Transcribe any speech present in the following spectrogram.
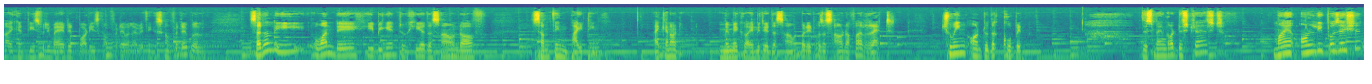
I can peacefully meditate, body is comfortable, everything is comfortable. Suddenly, one day, he began to hear the sound of something biting. I cannot mimic or imitate the sound, but it was a sound of a rat chewing onto the kopin. This man got distressed. My only possession?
